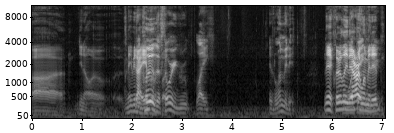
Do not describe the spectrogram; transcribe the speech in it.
uh, you know maybe not. Clearly, the story group like is limited. Yeah, clearly they are they limited.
